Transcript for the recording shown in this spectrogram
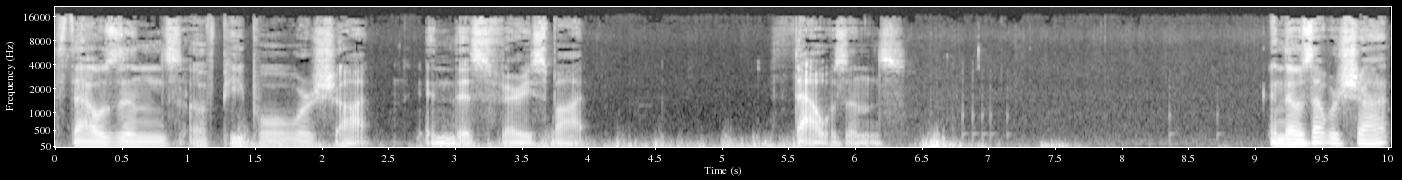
Thousands of people were shot in this very spot. Thousands. And those that were shot,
